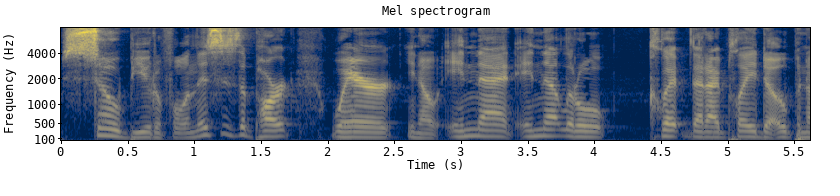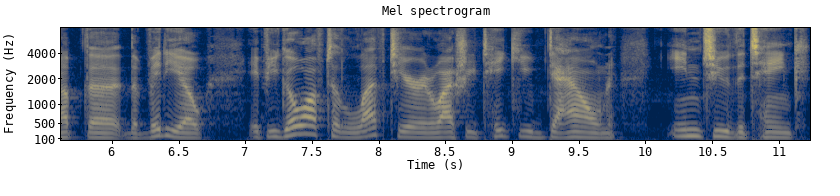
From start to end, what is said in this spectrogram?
so beautiful. And this is the part where, you know, in that, in that little clip that I played to open up the, the video, if you go off to the left here, it'll actually take you down into the tank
